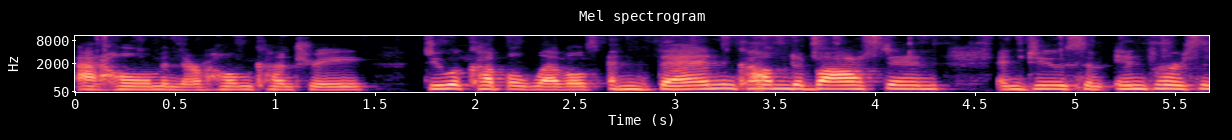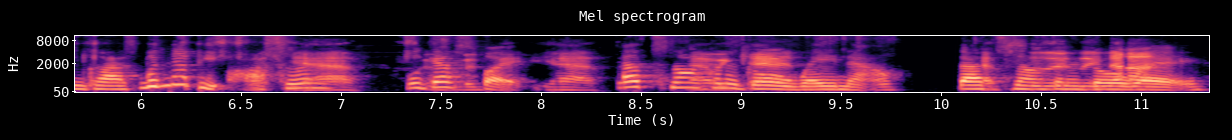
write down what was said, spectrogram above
at home in their home country, do a couple levels, and then come to Boston and do some in person class? Wouldn't that be awesome? yeah. Well, guess what? Yeah. That's not going to go away now. That's not going to go not. away.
